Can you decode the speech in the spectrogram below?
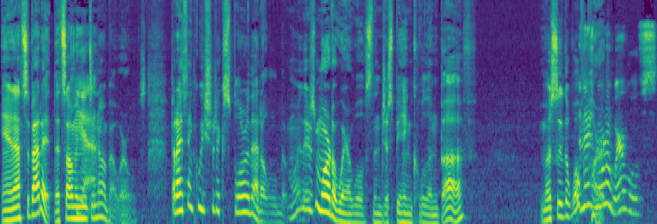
and that's about it. That's all we need to know about werewolves. But I think we should explore that a little bit more. There's more to werewolves than just being cool and buff. Mostly the wolf and there's part. more to werewolves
